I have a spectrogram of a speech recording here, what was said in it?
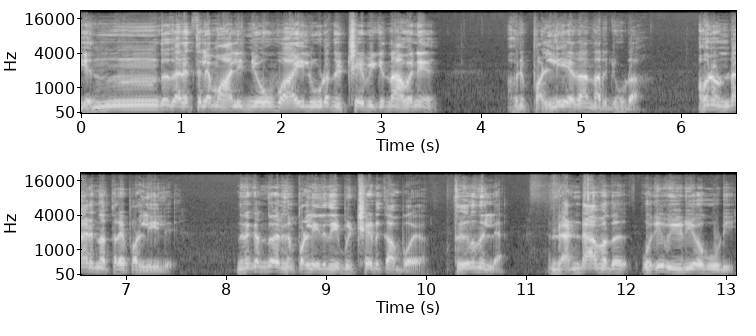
എന്ത് തരത്തിലെ മാലിന്യവും വായിലൂടെ നിക്ഷേപിക്കുന്ന അവന് അവന് പള്ളി ഏതാണെന്ന് അറിഞ്ഞുകൂടാ അവനുണ്ടായിരുന്നു അത്രേ പള്ളിയിൽ. നിനക്കെന്തായിരുന്നു പള്ളിയിൽ? നീ ഭിക്ഷ എടുക്കാൻ പോയാൽ തീർന്നില്ല. രണ്ടാമത് ഒരു വീഡിയോ കൂടി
